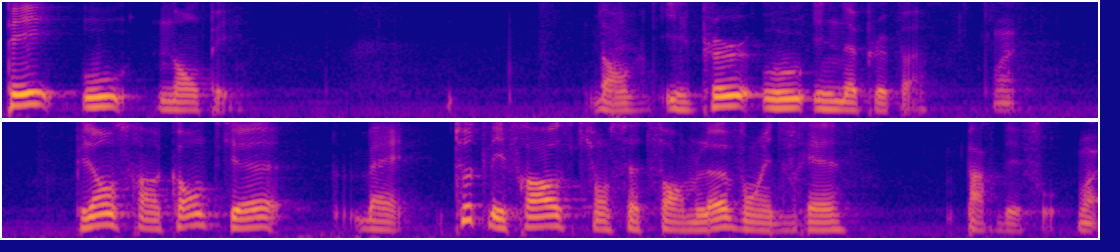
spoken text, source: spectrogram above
P ou non P. Donc, il pleut ou il ne pleut pas. Ouais. Puis là, on se rend compte que ben, toutes les phrases qui ont cette forme-là vont être vraies par défaut. Ouais.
